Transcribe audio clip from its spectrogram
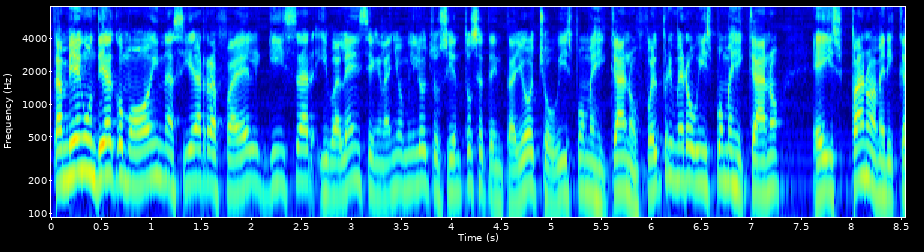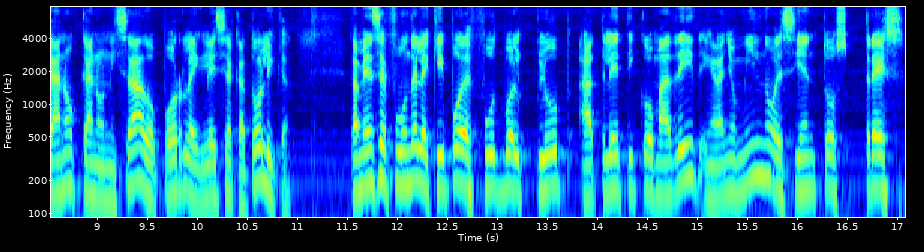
También un día como hoy nacía Rafael Guizar y Valencia en el año 1878, obispo mexicano. Fue el primer obispo mexicano e hispanoamericano canonizado por la Iglesia Católica. También se funda el equipo de Fútbol Club Atlético Madrid en el año 1903.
